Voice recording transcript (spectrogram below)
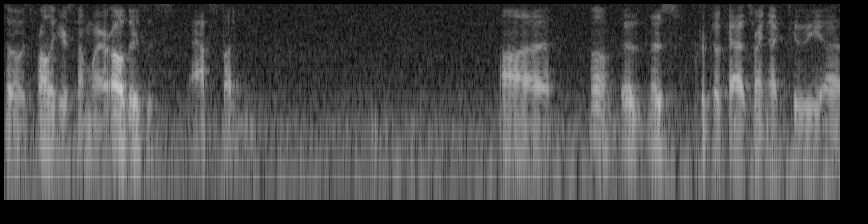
So it's probably here somewhere. Oh, there's this apps button. Uh, oh, there's CryptoCat. It's right next to the uh,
